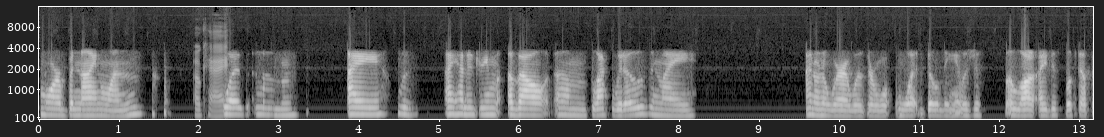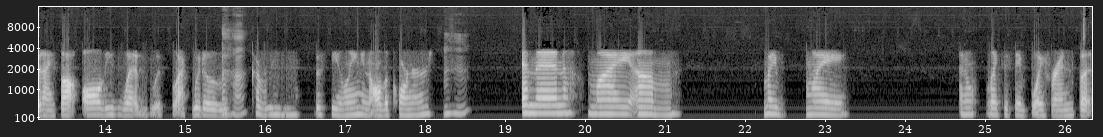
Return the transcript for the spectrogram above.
more benign ones Okay. was um, I was I had a dream about um, black widows in my I don't know where I was or wh- what building. It was just a lot. I just looked up and I saw all these webs with black widows Uh-huh. covering the ceiling and all the corners. Mm-hmm. And then my um my my I don't like to say boyfriend, but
